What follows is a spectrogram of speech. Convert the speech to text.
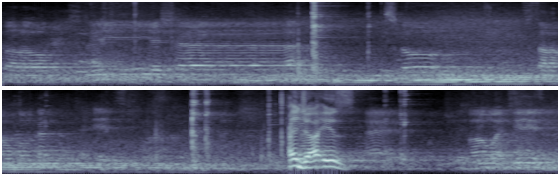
Kalau yasha itu secara hukum kan jaiz. Eh jaiz. Eh, oh, wajib.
